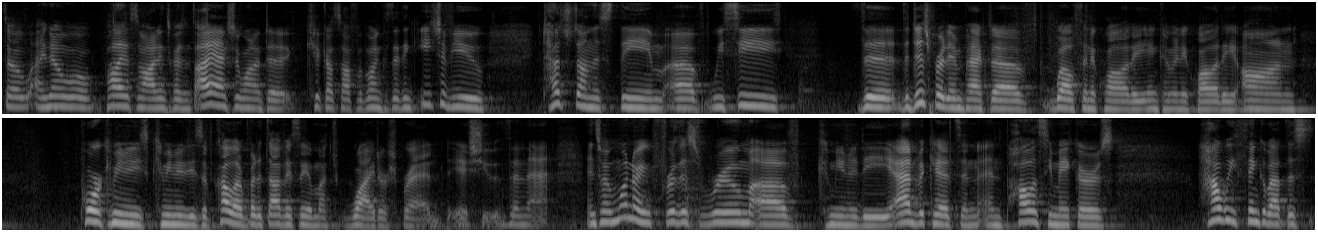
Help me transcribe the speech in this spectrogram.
So I know we'll probably have some audience questions. I actually wanted to kick us off with one because I think each of you touched on this theme of we see the the disparate impact of wealth inequality, income inequality on poor communities, communities of color, but it's obviously a much wider spread issue than that. And so I'm wondering for this room of community advocates and, and policymakers, how we think about this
